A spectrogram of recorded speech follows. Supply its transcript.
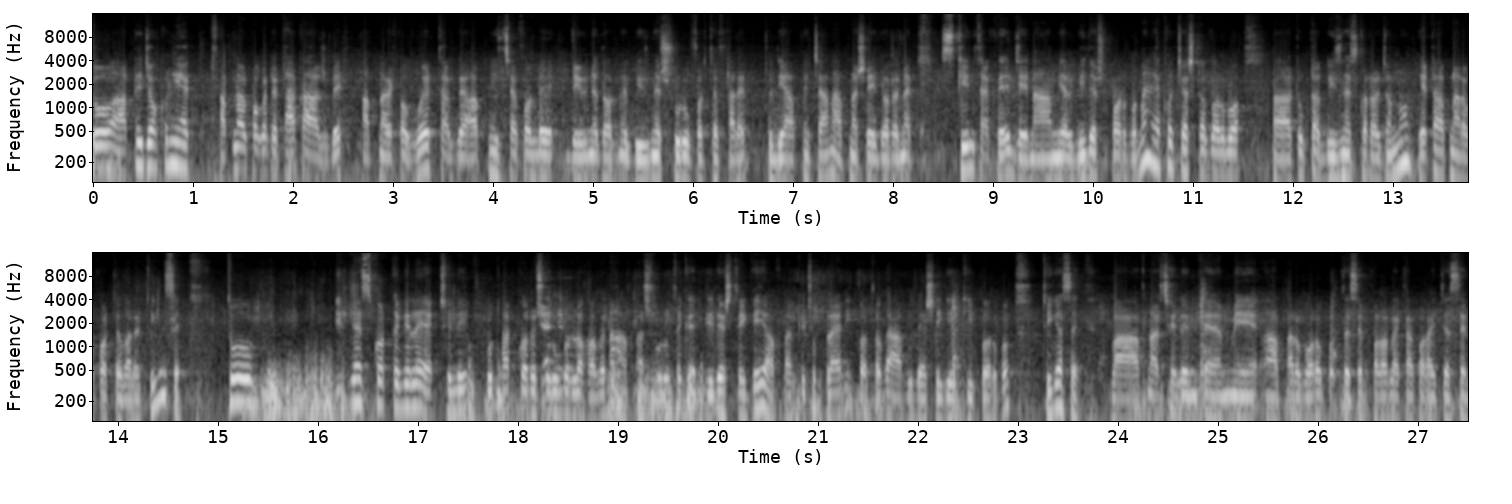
তো আপনি যখনই এক, আপনার পকেটে টাকা আসবে, আপনার একটা ওয়েট থাকবে, আপনি ইচ্ছা করলে বিভিন্ন ধরনের বিজনেস শুরু করতে পারেন। যদি আপনি চান, আপনার সেই ধরনের স্কিল থাকে যে, না, আমি আর বিদেশ করব না, এখন চেষ্টা করব টুকটাক বিজনেস করার জন্য। এটা আপনারা করতে পারেন, ঠিক আছে? তো বিজনেস করতে গেলে অ্যাকচুয়ালি হুটহাট করে শুরু করলে হবে না। আপনার শুরু থেকে বিদেশ থেকেই আপনার কিছু প্ল্যানিং করতে হবে। আমি দেশে গিয়ে কি করব? ঠিক আছে? বা আপনার ছেলে, মেয়ে- আপনার বড় করতেছেন পড়ালেখা করাইতেছেন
